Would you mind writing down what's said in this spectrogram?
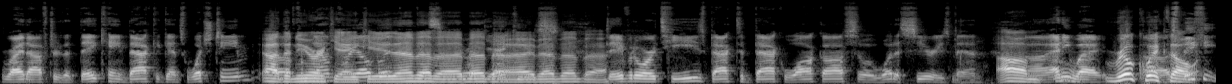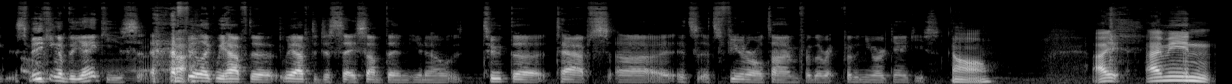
right after that they came back against which team? Uh, the New York Yankees. Blake? Blah, blah, It's the New York Yankees. David Ortiz back to back walk offs. So what a series, man. Um, uh, anyway, real quick, uh, though. Speaking speaking of the Yankees, I feel like we have to we have to just say something. You know, toot the taps. Uh, it's it's funeral time for the for the New York Yankees. Oh, I I mean,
